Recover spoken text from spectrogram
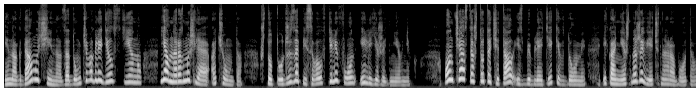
Иногда мужчина задумчиво глядел в стену, явно размышляя о чем-то, что тут же записывал в телефон или ежедневник. Он часто что-то читал из библиотеки в доме и, конечно же, вечно работал.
